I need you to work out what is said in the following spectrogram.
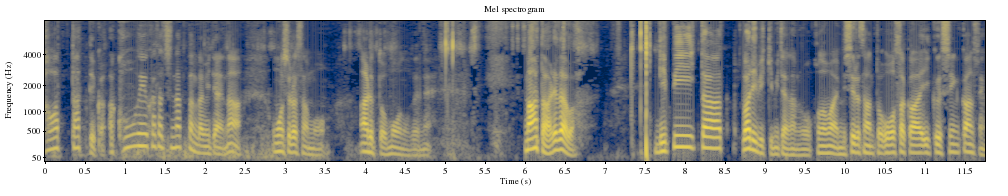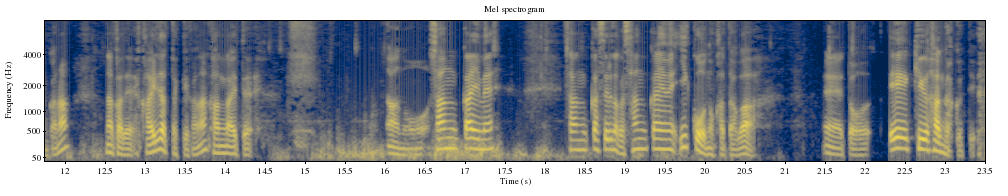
変わったっていうか、あ、こういう形になったんだみたいな面白さもあると思うのでね。まあ、あとあれだわ。リピーター割引みたいなのをこの前ミシルさんと大阪行く新幹線かな？中で帰りだったっけかな？考えて。あの、3回目？参加するのが3回目以降の方は、えっ、ー、と、永久半額っていう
